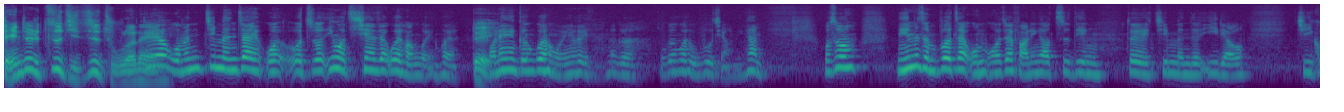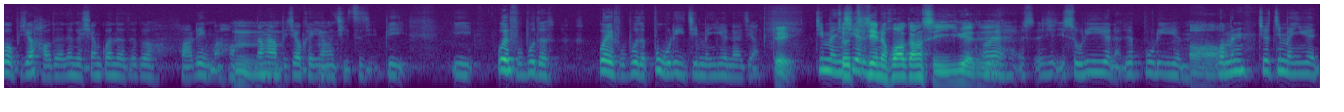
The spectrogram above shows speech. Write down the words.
等于就是自给自足了呢。对啊，我们金门在，我我知道，因为我现在在卫环委员会。对。我那天跟卫环委员会那个，我跟卫福部讲，你看，我说你们怎么不在我们我在法令要制定对金门的医疗机构比较好的那个相关的这个法令嘛哈，嗯、让他比较可以养起自己。比以卫福部的卫福部的部立金门医院来讲。对。金门县。就之前的花岗石医院是不是？对，属立医院了，就部立医院。哦。我们就金门医院，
